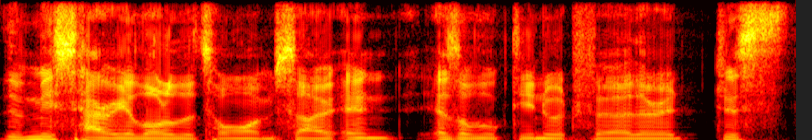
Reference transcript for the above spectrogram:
they've missed Harry a lot of the time. So, and as I looked into it further, it just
